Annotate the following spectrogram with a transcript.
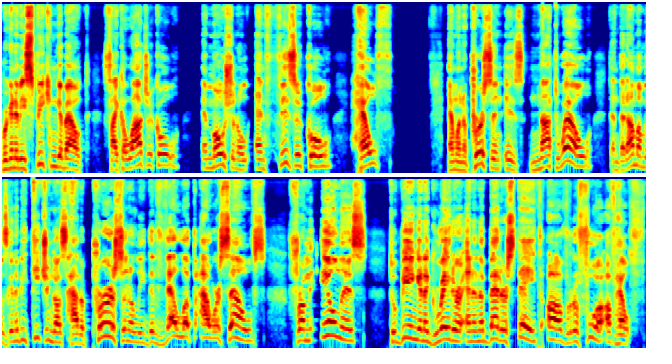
We're going to be speaking about psychological, emotional, and physical health. And when a person is not well, then the Rambam is going to be teaching us how to personally develop ourselves from illness to being in a greater and in a better state of refuah, of health.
